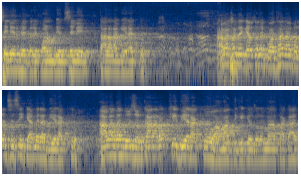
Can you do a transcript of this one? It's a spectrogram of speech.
সেলের ভেতরে কন্ডেম সেলে তালা লাগিয়ে রাখতো। আমার সাথে কেউ যেন কথা না বলে সিসি ক্যামেরা দিয়ে রাখতো। আলাদা দুইজন কারারক্ষী দিয়ে রাখতো, আমার দিকে কেউ যেন না তাকায়।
